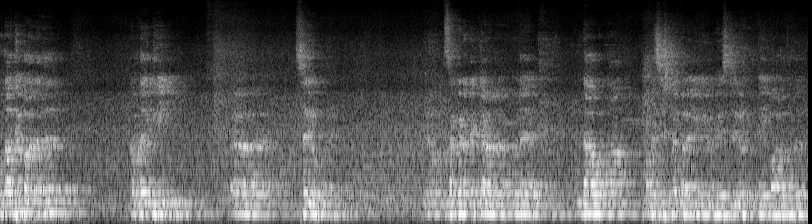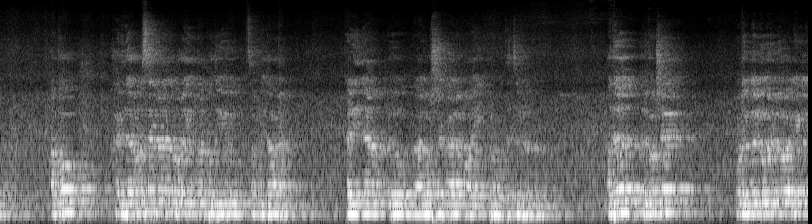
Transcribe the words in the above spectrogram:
ഒന്ന് ആദ്യം പറഞ്ഞത് നമ്മുടെ ഗ്രീൻ സൈറോ ഒരു സംഘടനയ്ക്കാണ് ഇവിടെ ഉണ്ടാവുന്ന അവശിഷ്ടങ്ങൾ അല്ലെങ്കിൽ വേസ്റ്റുകൾ കൈമാറുന്നത്. അപ്പോൾ ഹരിതകർമ്മസേന എന്ന് പറയുന്ന പുതിയൊരു സംവിധാനം കഴിഞ്ഞ ഒരു നാല് വർഷക്കാലമായി പ്രവർത്തിച്ചു വരുന്നത് അത് ഒരുപക്ഷെ കൊടുങ്ങല്ലൂരിലോ അല്ലെങ്കിൽ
